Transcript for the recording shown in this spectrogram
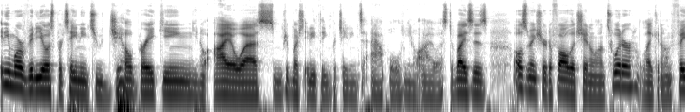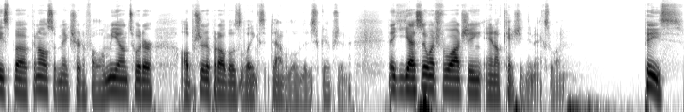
any more videos pertaining to jailbreaking, you know, iOS, and pretty much anything pertaining to Apple, you know, iOS devices. Also make sure to follow the channel on Twitter, like it on Facebook, and also make sure to follow me on Twitter. I'll be sure to put all those links down below in the description. Thank you guys so much for watching, and I'll catch you in the next one. Peace.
